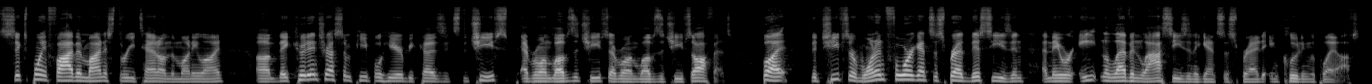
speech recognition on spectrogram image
6.5 and minus 310 on the money line. Um, they could interest some people here because it's the Chiefs. Everyone loves the Chiefs. Everyone loves the Chiefs offense. But the Chiefs are one and four against the spread this season, and they were eight and eleven last season against the spread, including the playoffs.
